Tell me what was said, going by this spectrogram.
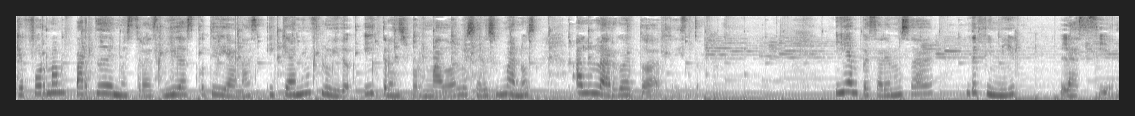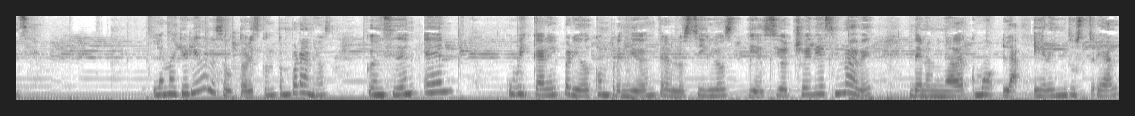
que forman parte de nuestras vidas cotidianas y que han influido y transformado a los seres humanos a lo largo de toda la historia. Y empezaremos a definir la ciencia. La mayoría de los autores contemporáneos coinciden en ubicar el periodo comprendido entre los siglos XVIII y XIX, denominada como la era industrial,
